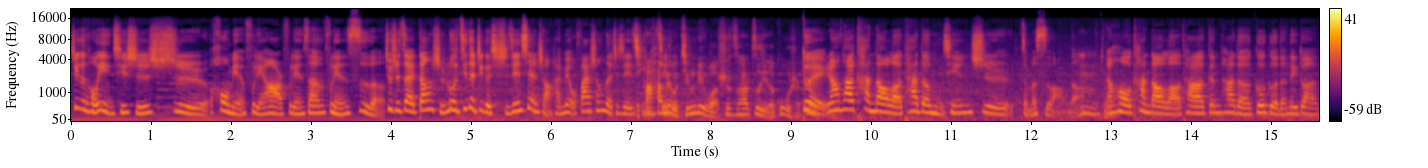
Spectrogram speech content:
这个投影其实是后面复联二、复联三、复联四的，就是在当时洛基的这个时间线上还没有发生的这些情节。他还没有经历过，是他自己的故事。对，让他看到了他的母亲是怎么死亡的，嗯，然后看到了他跟他的哥哥的那段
